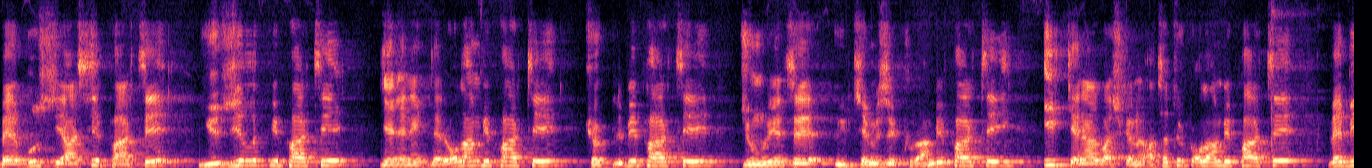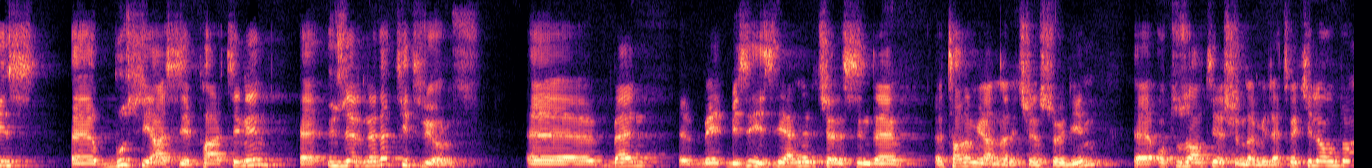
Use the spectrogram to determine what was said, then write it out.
Ve bu siyasi parti 100 yıllık bir parti, gelenekleri olan bir parti, köklü bir parti, Cumhuriyeti ülkemizi kuran bir parti, ilk genel başkanı Atatürk olan bir parti ve biz e, bu siyasi partinin e, üzerine de titriyoruz. E, ben e, bizi izleyenler içerisinde e, tanımayanlar için söyleyeyim. E, 36 yaşında milletvekili oldum.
